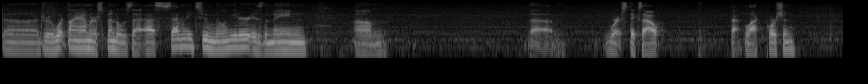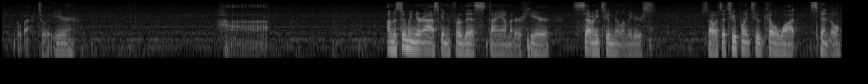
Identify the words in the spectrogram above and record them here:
da, Drew, what diameter spindle is that? Uh, 72 millimeter is the main, um, the, where it sticks out, that black portion. Go back to it here. I'm assuming you're asking for this diameter here, 72 millimeters. So it's a 2.2 kilowatt spindle.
